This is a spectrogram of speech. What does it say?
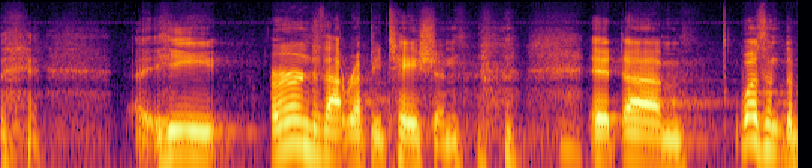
he earned that reputation. it um, wasn't the,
